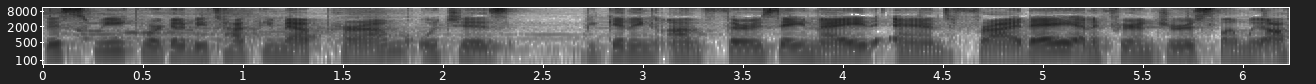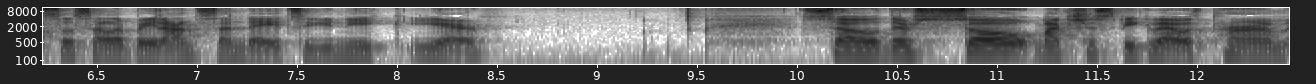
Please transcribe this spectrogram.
This week we're going to be talking about Purim, which is beginning on Thursday night and Friday. And if you're in Jerusalem, we also celebrate on Sunday. It's a unique year. So there's so much to speak about with Purim.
